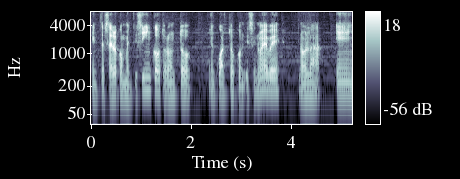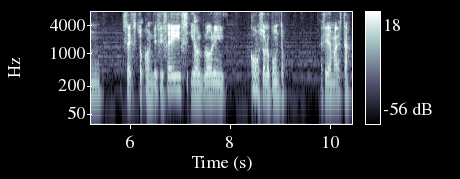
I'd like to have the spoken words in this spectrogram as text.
en tercero con 25, Toronto en cuarto con 19, Nola en sexto con 16 y All Glory con un solo punto. Así de mal está.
